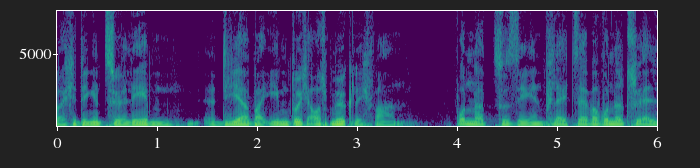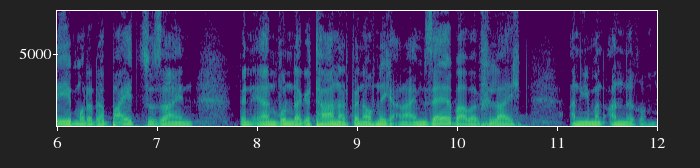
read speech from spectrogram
solche Dinge zu erleben, die ja bei ihm durchaus möglich waren. Wunder zu sehen, vielleicht selber Wunder zu erleben oder dabei zu sein, wenn er ein Wunder getan hat, wenn auch nicht an einem selber, aber vielleicht an jemand anderem.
